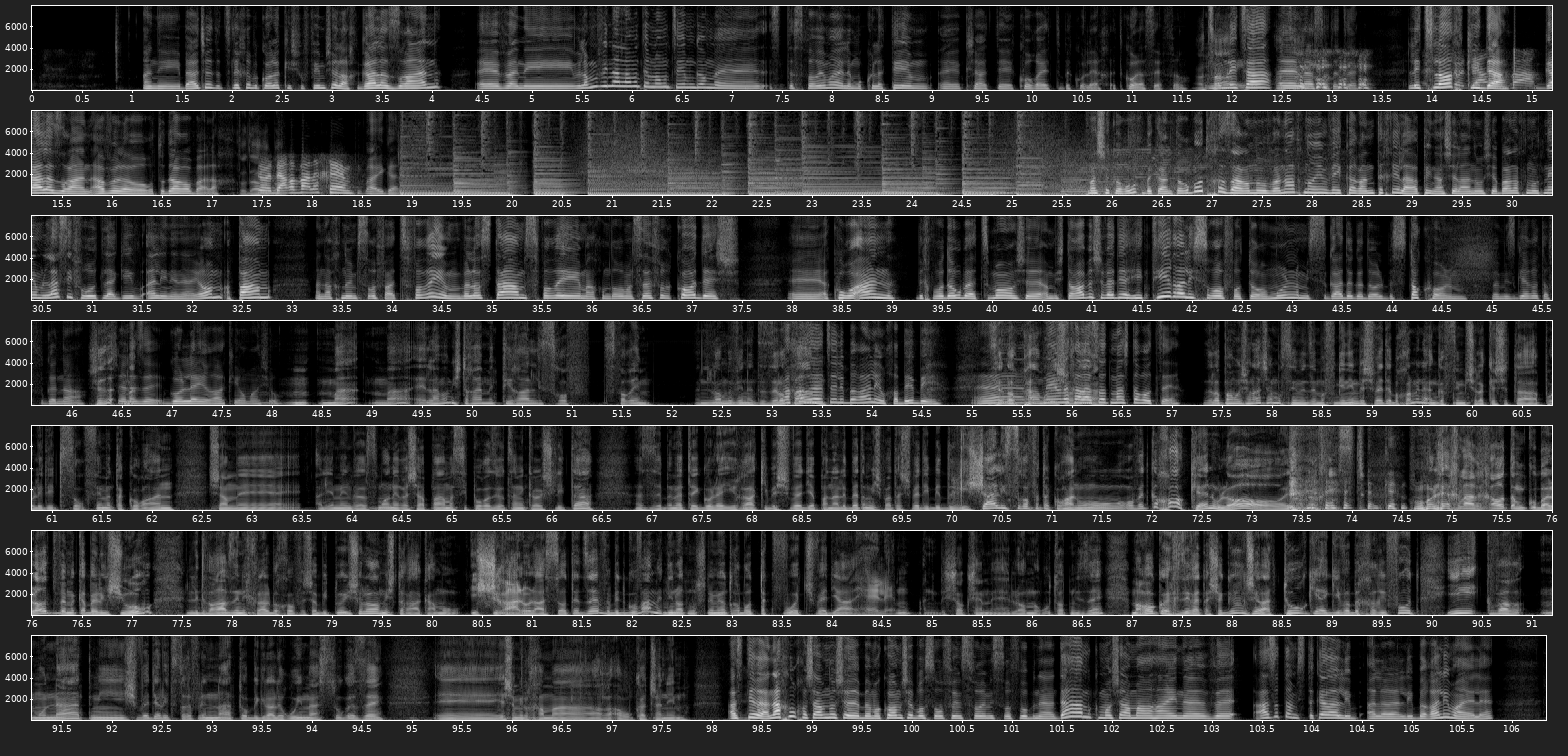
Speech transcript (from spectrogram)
אני בעד שתצליחי בכל הכישופים שלך. גל עזרן, אה, ואני לא מבינה למה אתם לא מוציאים גם אה, את הספרים האלה מוקלטים כשאת קוראת בקולך את כל הספר. הצעה? ממליצה לעשות את זה. לצלוח קידה. גל עזרן, אב לאור, תודה רבה לך. תודה רבה לכם. ביי, גל. מה שכרוך בכאן תרבות, חזרנו, ואנחנו עם ועיקרן תחילה, הפינה שלנו, שבה אנחנו נותנים לספרות להגיב על ענייני היום. הפעם אנחנו עם שריפת ספרים, ולא סתם ספרים, אנחנו מדברים על ספר קודש, אה, הקוראן בכבודו ובעצמו, שהמשטרה בשוודיה התירה לשרוף אותו מול המסגד הגדול בסטוקהולם, במסגרת הפגנה שזה, של מה, איזה גולי עיראקי או משהו. מה, מה, למה המשטרה מתירה לשרוף ספרים? אני לא מבין את זה. זה לא פעם... ככה זה אצל ליברלים, חביבי. זה לא פעם ראשונה. נותנים לך לעשות מה שאתה רוצה. זה לא פעם ראשונה שהם עושים את זה. מפגינים בשוודיה בכל מיני אגפים של הקשת הפוליטית, שורפים את הקוראן שם אה, על ימין ועל שמאל. נראה שהפעם הסיפור הזה יוצא מכלל שליטה. אז אה, באמת גולה עיראקי בשוודיה פנה לבית המשפט השוודי בדרישה לשרוף את הקוראן. הוא עובד כחוק, כן? הוא לא אנרכיסט. כן. הוא הולך לערכאות המקובלות ומקבל אישור. לדבריו זה נכלל בחופש הביטוי שלו. המשטרה, כאמור, אישרה לו לעשות את זה, ובתגובה מדינות מוסלמיות רבות תקפו את שוודיה. הלם, אני בשוק שהן אה, לא מרוצות מזה. מרוקו החזירה את השגריר שלה, טורקיה הגיבה בחריפות. היא כבר מונעת משוודיה להצטרף לנאט"ו בגלל אירועים מהסוג הזה. אה, יש שם מלחמה ארוכת שנים. אז תראה, אנחנו חשבנו שבמקום שבו שורפים ספרים ישרפו בני אדם, כמו שאמר היינה, ואז אתה מסתכל על, הליב, על הליברלים האלה,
